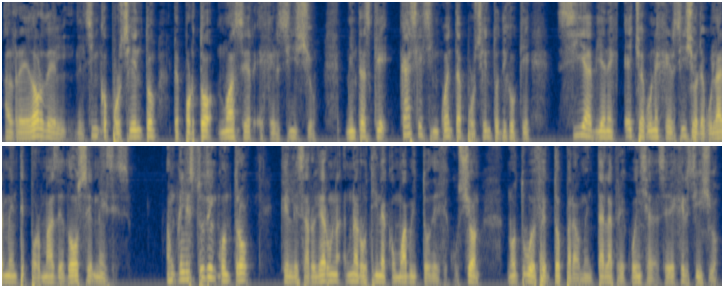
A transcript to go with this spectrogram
Alrededor del, del 5% reportó no hacer ejercicio, mientras que casi el 50% dijo que sí habían hecho algún ejercicio regularmente por más de 12 meses. Aunque el estudio encontró que el desarrollar una, una, rutina como hábito de ejecución no tuvo efecto para aumentar la frecuencia de hacer ejercicio,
